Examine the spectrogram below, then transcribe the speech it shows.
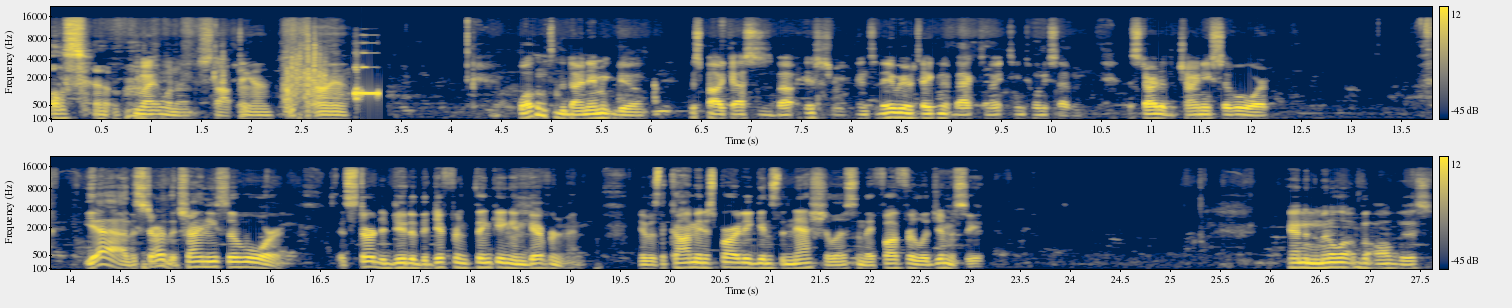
Also, You might want to stop hang it. on. Oh, yeah. Welcome to the Dynamic Duo. This podcast is about history, and today we are taking it back to 1927, the start of the Chinese Civil War. Yeah, the start of the Chinese Civil War. It started due to the different thinking in government. It was the Communist Party against the Nationalists, and they fought for legitimacy. And in the middle of all this,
